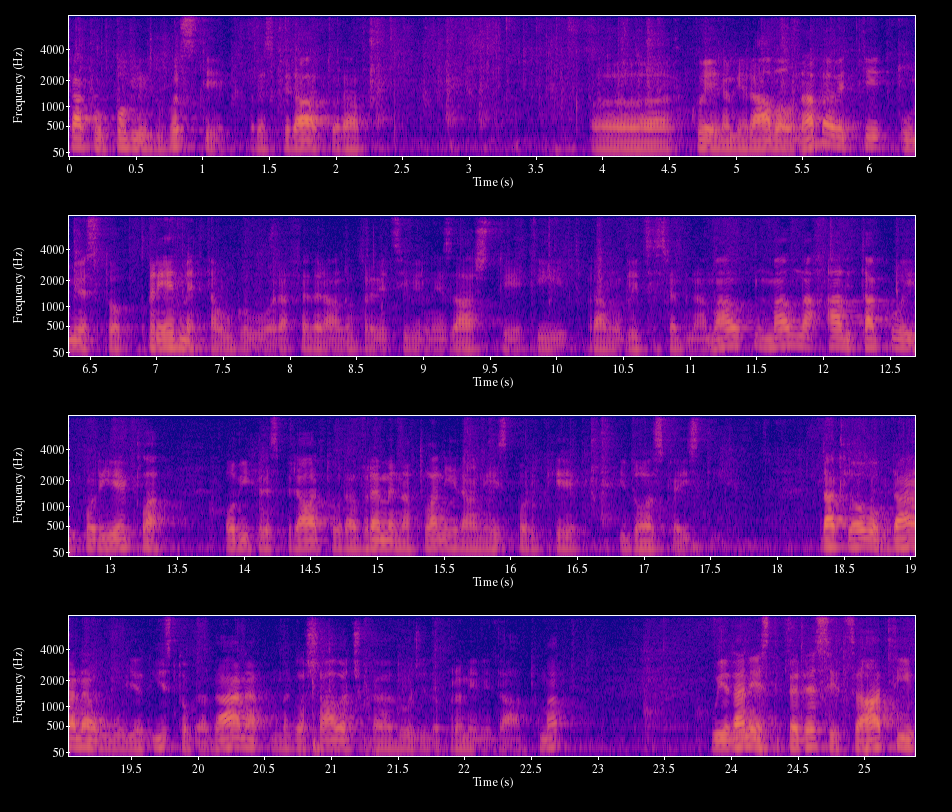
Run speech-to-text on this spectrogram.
kako u pogledu vrste respiratora Eh, koje je namjeravao nabaviti umjesto predmeta ugovora Federalne uprave civilne zaštite i pravnog lica Srebrna Malna, ali tako i porijekla ovih respiratora, vremena planirane isporuke i dolaska istih. Dakle, ovog dana, u istoga dana, naglašavat ću kada dođe do promjeni datuma, u 11.50 sati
